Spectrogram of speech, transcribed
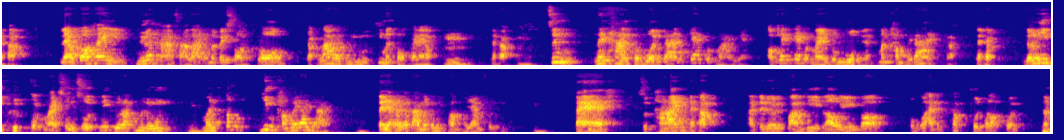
นะครับ แล้วก็ให้เนื้อหาสาระเนี่ยมันไปสอดคล้องกับร่างรัฐธรรมนูญที่มันตกไปแล้ว อืมนะครับอืมซึ่งในทางกระบวนการแก้กฎหมายเนี่ย เอาแค่แก้กฎหมายรวมๆเนี่ยมันทำไม่ได้นะครับ แล้วนี่คือกฎหมายสูงสุดนี่คือรัฐธรรมนูญอืมมันต้องยิ่งทำไม่ได้ใหญ่ แต่อย่างไรก็ตามมันก็มีความพยายามฝืนอืมแต่สุดท้ายนะครับ อาจจะด้วยความที่เราเองก็ ผมก็อาจจะชอบชวนทะเลาะคนนะ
